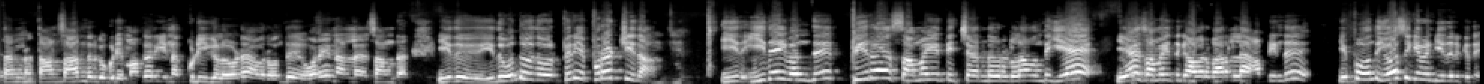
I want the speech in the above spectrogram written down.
தன் தான் சார்ந்திருக்கக்கூடிய மகர் இன குடிகளோட அவர் வந்து ஒரே நல்ல சார்ந்தார். இது இது வந்து இது ஒரு பெரிய புரட்சி தான். இது- இதை வந்து பிற சமயத்தை சேர்ந்தவர்கள்லாம் வந்து ஏன் ஏன் சமயத்துக்கு அவர் வரல அப்படின்னு இப்போ வந்து யோசிக்க வேண்டியது இருக்குது.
